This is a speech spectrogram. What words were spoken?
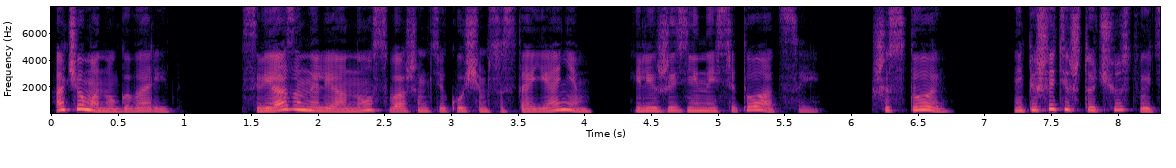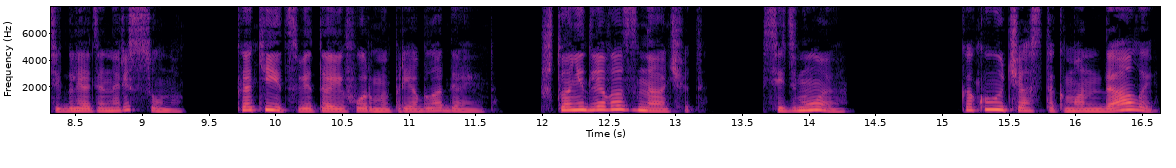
О чем оно говорит? Связано ли оно с вашим текущим состоянием или жизненной ситуацией? Шестое. Напишите, что чувствуете, глядя на рисунок. Какие цвета и формы преобладают? Что они для вас значат? Седьмое. Какой участок мандалы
